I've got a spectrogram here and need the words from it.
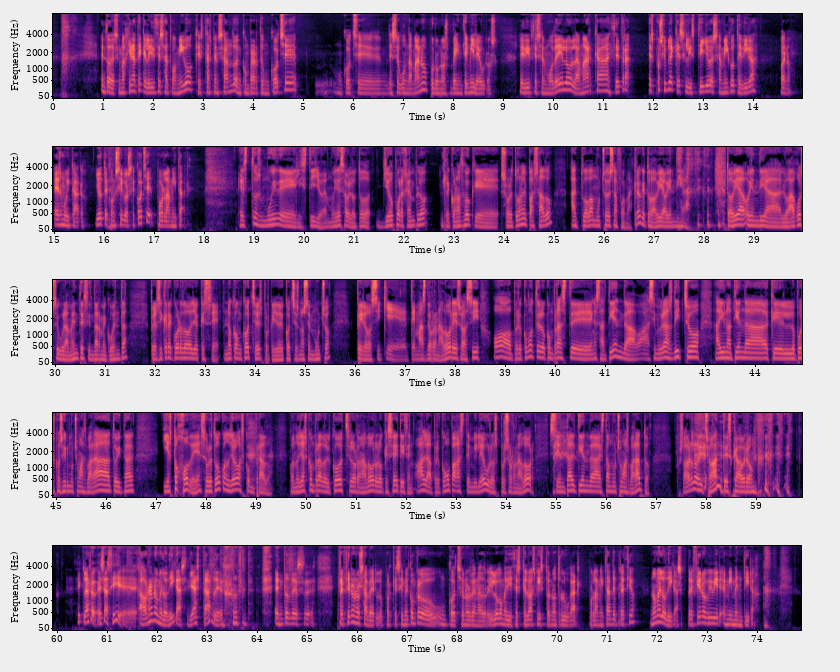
Entonces, imagínate que le dices a tu amigo que estás pensando en comprarte un coche, un coche de segunda mano por unos 20.000 euros. Le dices el modelo, la marca, etc. Es posible que ese listillo, ese amigo, te diga, bueno, es muy caro. Yo te consigo ese coche por la mitad. Esto es muy de listillo, ¿eh? muy de saberlo todo. Yo, por ejemplo, reconozco que, sobre todo en el pasado, actuaba mucho de esa forma. Creo que todavía hoy en día, todavía hoy en día lo hago seguramente sin darme cuenta, pero sí que recuerdo, yo qué sé, no con coches, porque yo de coches no sé mucho, pero sí que temas de ordenadores o así. Oh, pero ¿cómo te lo compraste en esa tienda? si me hubieras dicho, hay una tienda que lo puedes conseguir mucho más barato y tal. Y esto jode, ¿eh? sobre todo cuando ya lo has comprado. Cuando ya has comprado el coche, el ordenador o lo que sea y te dicen, ¡hala! ¿Pero cómo pagaste mil euros por ese ordenador? Si en tal tienda está mucho más barato. Pues haberlo dicho antes, cabrón. Sí, claro, es así. Eh, ahora no me lo digas, ya es tarde. Entonces, eh, prefiero no saberlo, porque si me compro un coche, un ordenador, y luego me dices que lo has visto en otro lugar por la mitad de precio, no me lo digas, prefiero vivir en mi mentira.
